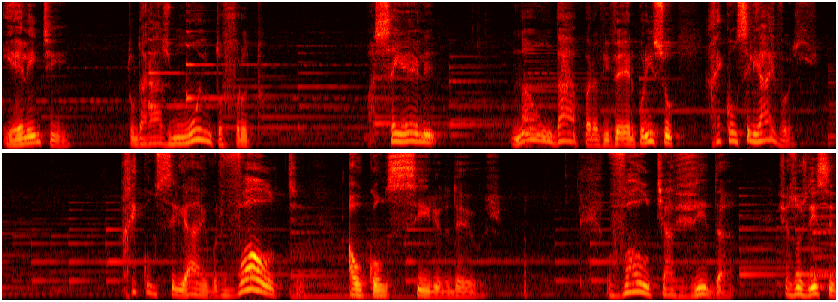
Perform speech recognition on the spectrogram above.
e ele em ti, tu darás muito fruto mas sem Ele não dá para viver. Por isso, reconciliai-vos. Reconciliai-vos. Volte ao concílio de Deus. Volte à vida. Jesus disse:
